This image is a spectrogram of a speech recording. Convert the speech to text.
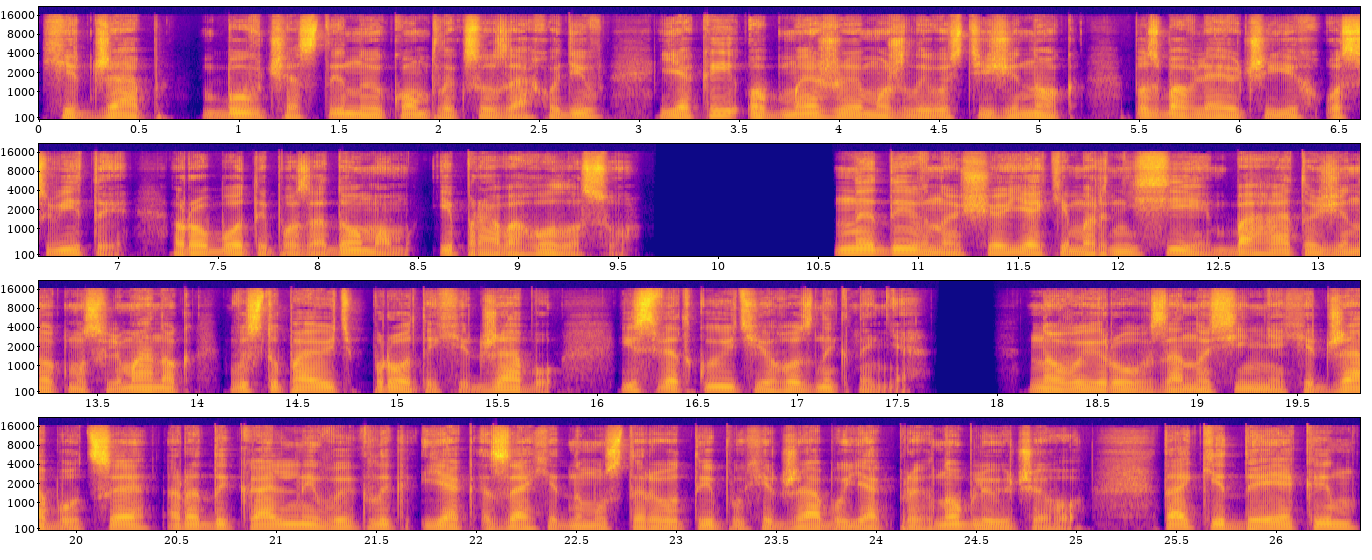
Хіджаб був частиною комплексу заходів, який обмежує можливості жінок, позбавляючи їх освіти, роботи поза домом і права голосу. Не дивно, що, як і Марнісі, багато жінок-мусульманок виступають проти хіджабу і святкують його зникнення. Новий рух за носіння хіджабу це радикальний виклик як західному стереотипу хіджабу як пригноблюючого, так і деяким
